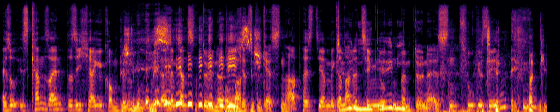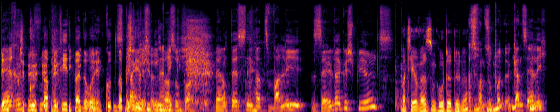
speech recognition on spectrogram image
Also es kann sein, dass ich hergekommen bin mit einem ganzen Döner, den ich jetzt gegessen habe. Heißt, die haben mir gerade alle Döni, 10 Minuten Döni. beim Döneressen zugesehen. Während, Guten Appetit, by the way. Guten Appetit. Dankeschön, Na, war super. Währenddessen hat Wally Zelda gespielt. Matteo, was ist ein guter Döner? Das war ein super, ganz ehrlich,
